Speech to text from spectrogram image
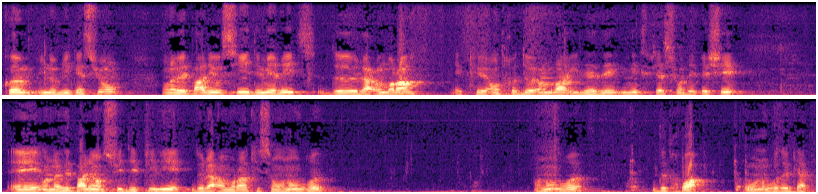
comme une obligation. On avait parlé aussi des mérites de la Umrah et qu'entre deux Umrah il y avait une expiation des péchés. Et on avait parlé ensuite des piliers de la Umrah qui sont en nombre en nombre de trois ou au nombre de quatre.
